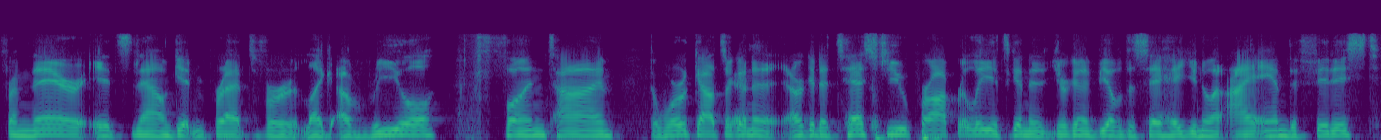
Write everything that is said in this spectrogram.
from there, it's now getting prepped for like a real fun time. The workouts are Yeah. gonna are gonna test you properly. It's gonna you're gonna be able to say, hey, you know what? I am the fittest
